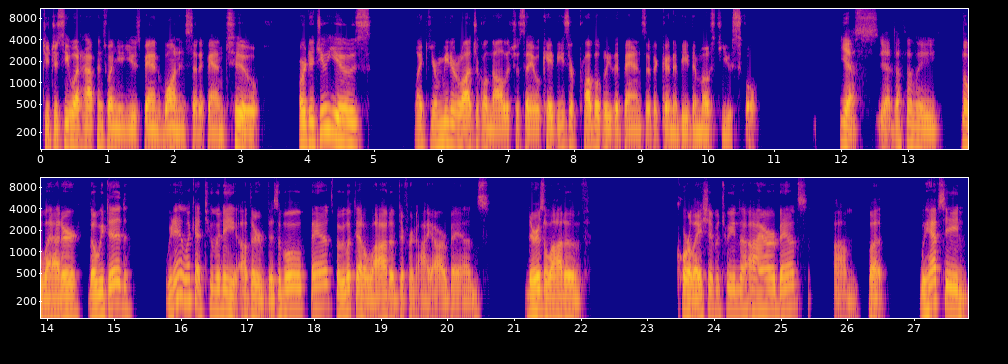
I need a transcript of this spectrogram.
Did you see what happens when you use band one instead of band two? Or did you use like your meteorological knowledge to say, okay, these are probably the bands that are going to be the most useful? Yes, yeah, definitely the latter. Though we did, we didn't look at too many other visible bands, but we looked at a lot of different IR bands. There is a lot of correlation between the IR bands, um, but we have seen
